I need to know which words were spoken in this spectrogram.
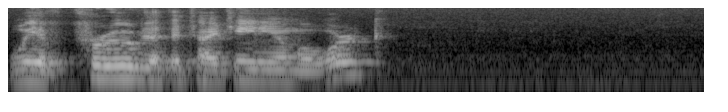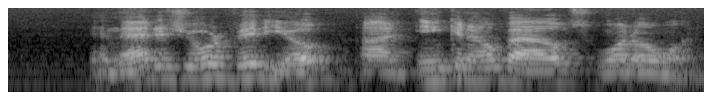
We have proved that the titanium will work. And that is your video on Inconel Valves 101.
